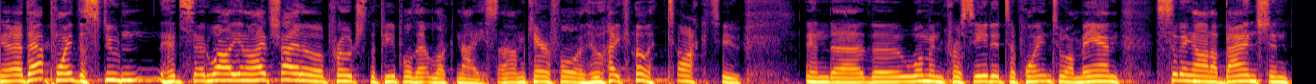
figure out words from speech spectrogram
you know, at that point, the student had said, well, you know, I try to approach the people that look nice. I'm careful with who I go and talk to. And uh, the woman proceeded to point to a man sitting on a bench and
